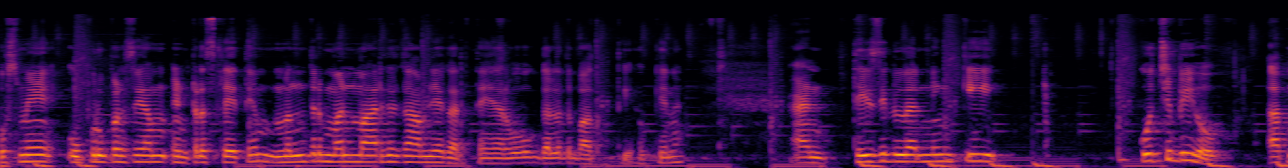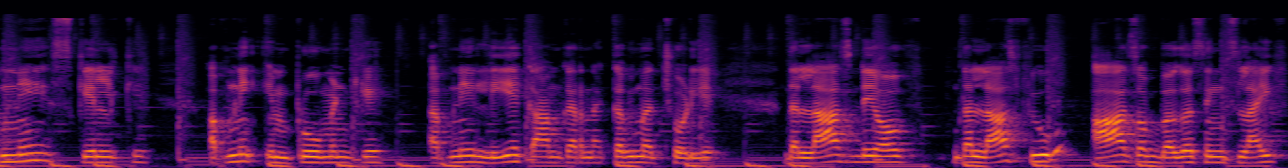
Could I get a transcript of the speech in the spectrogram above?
उसमें ऊपर ऊपर से हम इंटरेस्ट लेते हैं, मंदिर मन मार के काम या करते हैं यार, वो गलत बात होती है ओके ना? एंड थ्री लर्निंग की कुछ भी हो, अपने स्किल के, अपनी इम्प्रूवमेंट के, अपने लिए काम करना कभी मत छोड़िए। The last day of the last few hours of Bhagat Singh life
